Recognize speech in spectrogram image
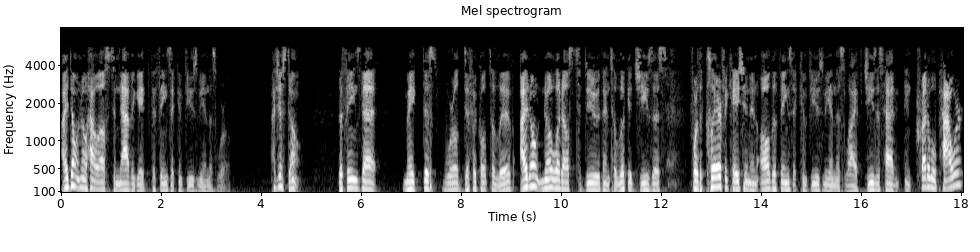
I don't know how else to navigate the things that confuse me in this world. I just don't. The things that make this world difficult to live, I don't know what else to do than to look at Jesus for the clarification in all the things that confuse me in this life. Jesus had incredible power.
